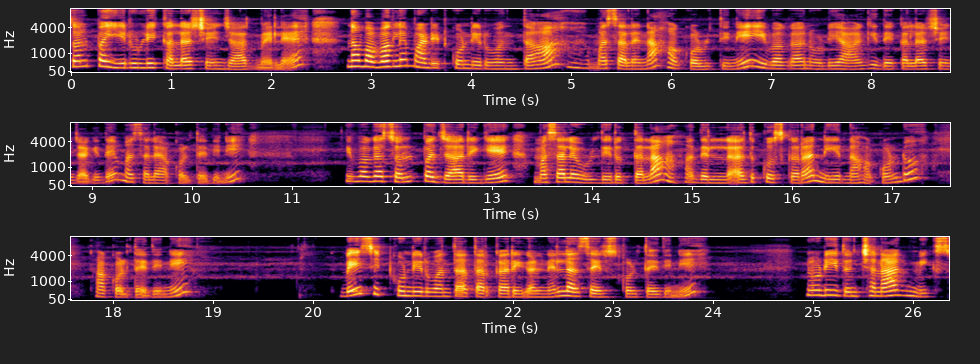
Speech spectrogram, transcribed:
ಸ್ವಲ್ಪ ಈರುಳ್ಳಿ ಕಲರ್ ಚೇಂಜ್ ಆದಮೇಲೆ ನಾವು ಅವಾಗಲೇ ಮಾಡಿಟ್ಕೊಂಡಿರುವಂತಹ ಮಸಾಲೆನ ಹಾಕ್ಕೊಳ್ತೀನಿ ಇವಾಗ ನೋಡಿ ಆಗಿದೆ ಕಲರ್ ಚೇಂಜ್ ಆಗಿದೆ, ಮಸಾಲೆ ಹಾಕ್ಕೊಳ್ತಾ ಇದ್ದೀನಿ. ಇವಾಗ ಸ್ವಲ್ಪ ಜಾರಿಗೆ ಮಸಾಲೆ ಉಳಿದಿರುತ್ತಲ್ಲ, ಅದೆಲ್ಲ ಅದಕ್ಕೋಸ್ಕರ ನೀರನ್ನ ಹಾಕ್ಕೊಂಡು ಹಾಕ್ಕೊಳ್ತಾ ಇದ್ದೀನಿ. ಬೇಯಿಸಿಟ್ಕೊಂಡಿರುವಂಥ ತರಕಾರಿಗಳನ್ನೆಲ್ಲ ಸೇರಿಸ್ಕೊಳ್ತಾ ಇದ್ದೀನಿ. ನೋಡಿ ಇದನ್ನು ಚೆನ್ನಾಗಿ ಮಿಕ್ಸ್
